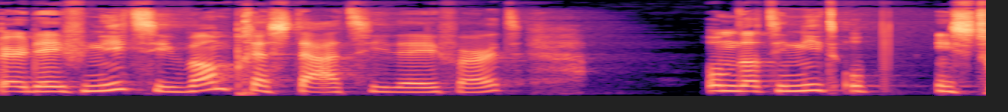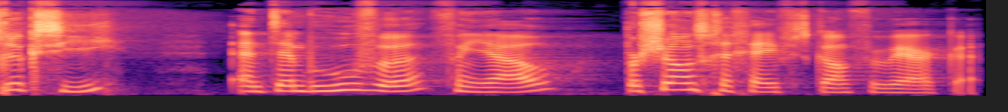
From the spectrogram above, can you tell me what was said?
per definitie wanprestatie levert, omdat hij niet op instructie en ten behoeve van jou persoonsgegevens kan verwerken.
